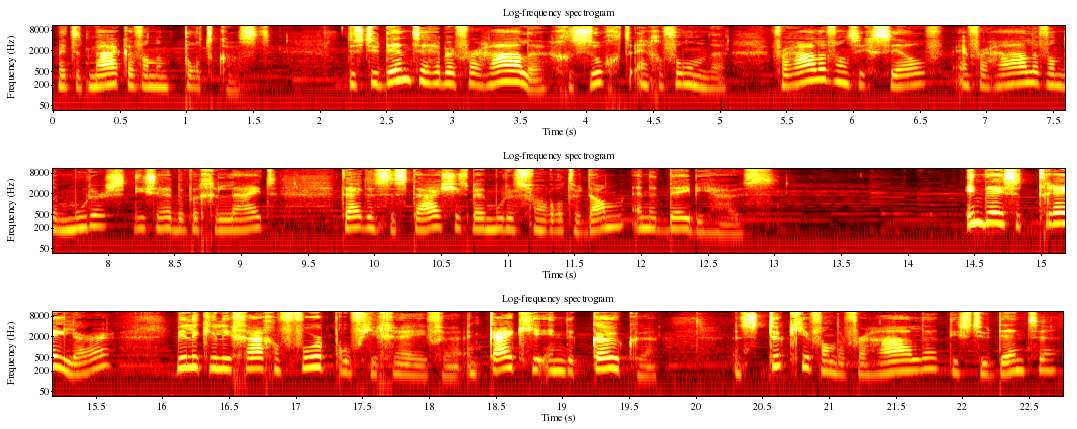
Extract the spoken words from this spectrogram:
met het maken van een podcast. De studenten hebben verhalen gezocht en gevonden. Verhalen van zichzelf en verhalen van de moeders die ze hebben begeleid tijdens de stages bij Moeders van Rotterdam en het Babyhuis. In deze trailer wil ik jullie graag een voorproefje geven, een kijkje in de keuken, een stukje van de verhalen die studenten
